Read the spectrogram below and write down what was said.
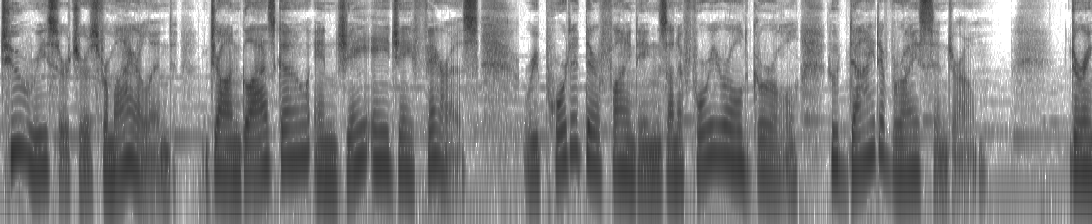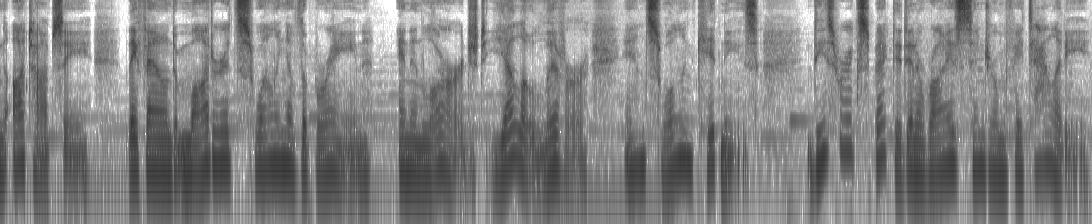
two researchers from Ireland, John Glasgow and J.A.J. Ferris, reported their findings on a four year old girl who died of Reye's syndrome. During autopsy, they found moderate swelling of the brain, an enlarged yellow liver, and swollen kidneys. These were expected in a Reye's syndrome fatality.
